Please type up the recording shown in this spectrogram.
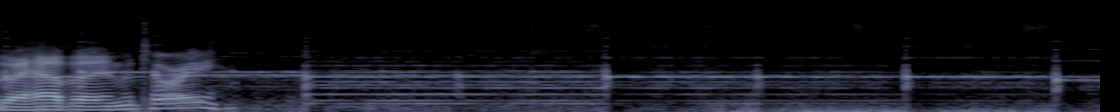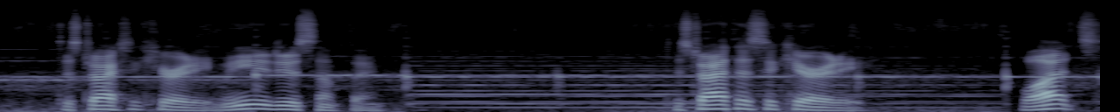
Do I have an inventory? Distract security. We need to do something. Distract the security. What?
